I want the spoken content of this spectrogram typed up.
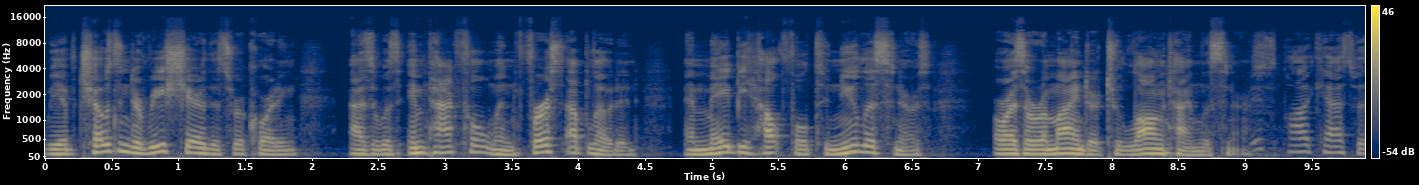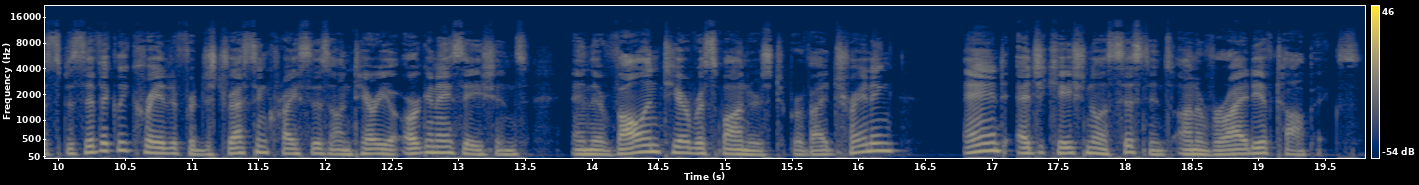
We have chosen to reshare this recording as it was impactful when first uploaded and may be helpful to new listeners or as a reminder to longtime listeners. This podcast was specifically created for Distress and Crisis Ontario organizations and their volunteer responders to provide training and educational assistance on a variety of topics.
